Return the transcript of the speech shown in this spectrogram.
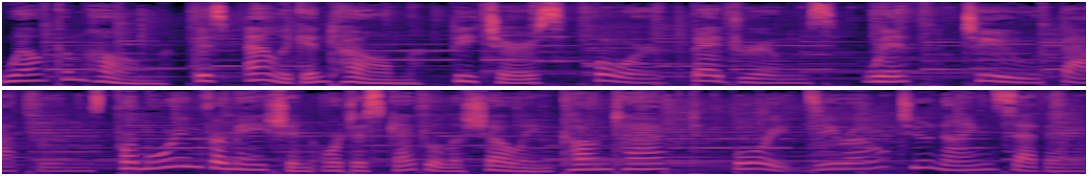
Welcome home. This elegant home features four bedrooms with two bathrooms. For more information or to schedule a showing, contact 480 297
